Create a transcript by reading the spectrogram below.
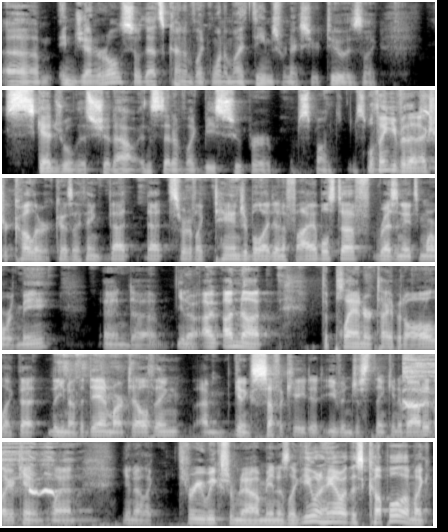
um, in general. So that's kind of like one of my themes for next year too. Is like schedule this shit out instead of like be super spont- Well, thank you for that extra color because I think that that sort of like tangible, identifiable stuff resonates more with me. And uh, you know, I, I'm not the planner type at all. Like that, you know, the Dan Martell thing. I'm getting suffocated even just thinking about it. Like I can't even plan. You know, like three weeks from now, Mina's like, "You want to hang out with this couple?" I'm like,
